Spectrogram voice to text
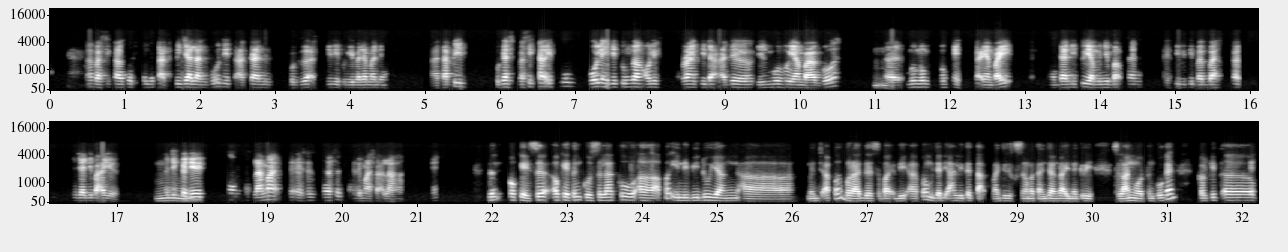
Ha, basikal itu kalau letak tepi jalan pun dia tak akan bergerak sendiri pergi mana-mana. Ha, tapi basikal itu boleh ditunggang oleh orang yang tidak ada ilmu yang bagus, hmm. uh, mempunyai sikap yang baik dan itu yang menyebabkan aktiviti basikal menjadi bahaya. Hmm. Jika dia selamat saya rasa tak ada masalah eh. Okey, se okey Tengku selaku uh, apa individu yang uh, men, apa berada sebagai di, apa menjadi ahli tetap Majlis Keselamatan Jalan Raya Negeri Selangor Tengku kan kalau kita uh,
